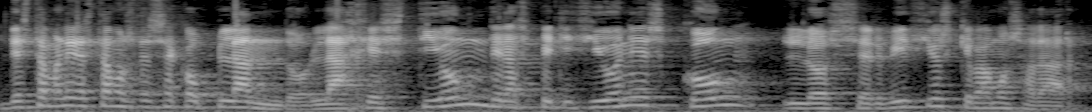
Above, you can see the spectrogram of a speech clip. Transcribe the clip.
De esta manera estamos desacoplando la gestión de las peticiones con los servicios que vamos a dar.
